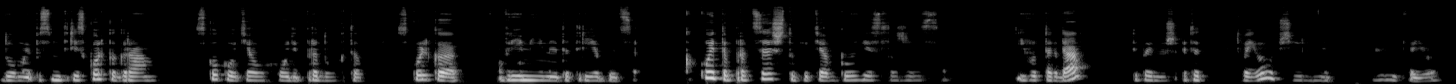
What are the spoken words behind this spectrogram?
дома и посмотри, сколько грамм, сколько у тебя уходит продуктов, сколько времени на это требуется. Какой-то процесс, чтобы у тебя в голове сложился. И вот тогда ты поймешь, это твое вообще или нет не твое.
